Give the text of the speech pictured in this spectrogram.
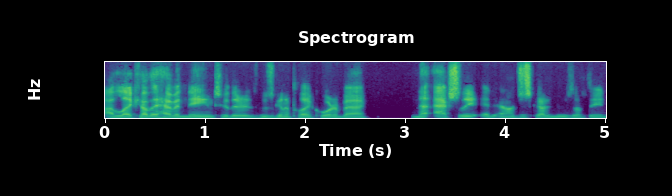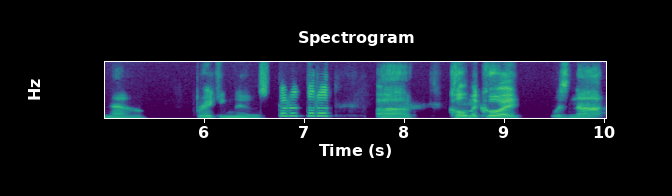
I like how they have a name to their who's going to play quarterback. Now, actually, and, I just got a news update now. Breaking news. Uh, Colt McCoy was not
